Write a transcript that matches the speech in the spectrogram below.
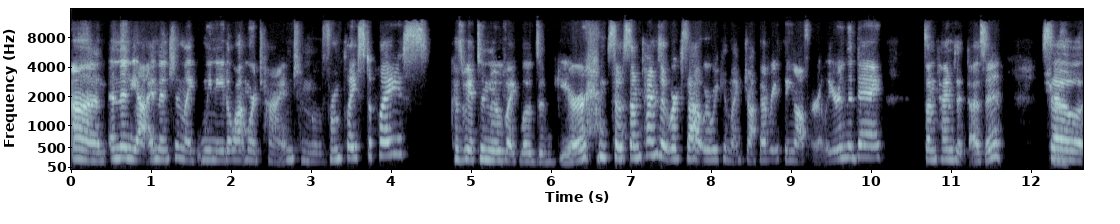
Um, and then yeah, I mentioned like we need a lot more time to move from place to place because we have to move like loads of gear. so sometimes it works out where we can like drop everything off earlier in the day. Sometimes it doesn't. Sure. So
